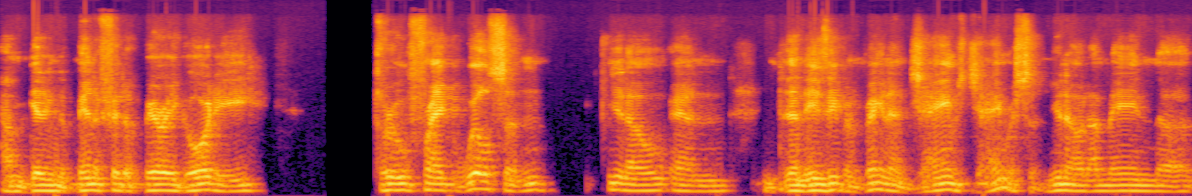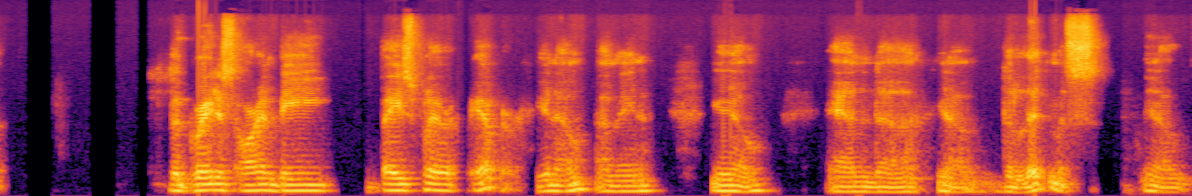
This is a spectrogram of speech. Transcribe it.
I'm getting the benefit of Berry Gordy through Frank Wilson. You know, and then he's even bringing in James Jamerson. You know what I mean? Uh, the greatest R&B bass player ever. You know, I mean, you know, and uh, you know the litmus you know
